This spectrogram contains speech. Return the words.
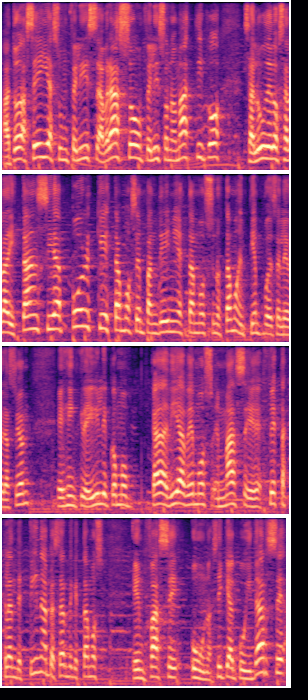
A todas ellas un feliz abrazo, un feliz onomástico. Salúdelos a la distancia porque estamos en pandemia, estamos, no estamos en tiempo de celebración. Es increíble cómo cada día vemos más eh, fiestas clandestinas a pesar de que estamos en fase 1. Así que a cuidarse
